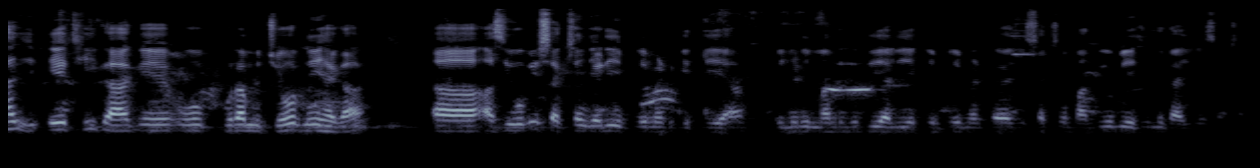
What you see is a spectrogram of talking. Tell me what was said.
ਹਾਂਜੀ ਇਹ ਠੀਕ ਆ ਕਿ ਉਹ ਪੂਰਾ ਮੈਚੁਰ ਨਹੀਂ ਹੈਗਾ। ਅਸੀਂ ਉਹ ਵੀ ਸੈਕਸ਼ਨ ਜਿਹੜੀ ਇੰਪਲੀਮੈਂਟ ਕੀਤੀ ਆ ਜਿਹੜੀ ਮੰਦਬੁੱਧੀ ਵਾਲੀ ਇੱਕ ਇੰਪਲੀਮੈਂਟ ਸੈਕਸ਼ਨ ਬਣਦੀ ਉਹ ਵੀ ਅਸੀਂ ਲਗਾਈ ਹੈ ਸੈਕਸ਼ਨ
